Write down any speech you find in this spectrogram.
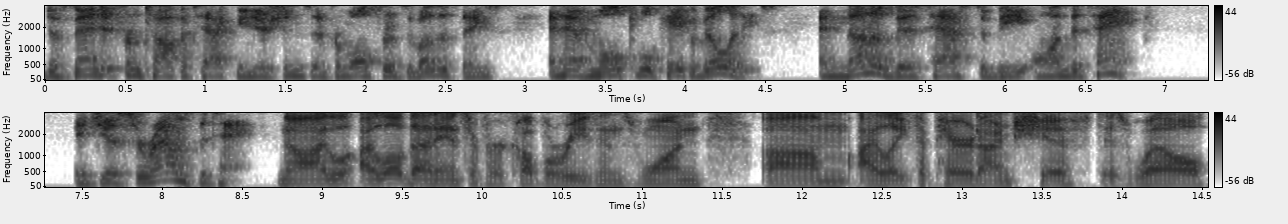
defend it from top attack munitions and from all sorts of other things, and have multiple capabilities. And none of this has to be on the tank. It just surrounds the tank. No, I, I love that answer for a couple reasons. One, um, I like the paradigm shift as well,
